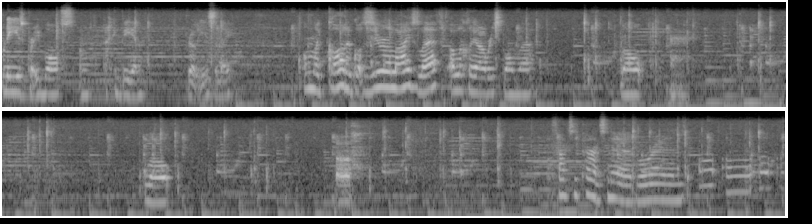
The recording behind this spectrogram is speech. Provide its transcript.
But he is pretty boss. And I can beat him. really easily. Oh my god, I've got zero lives left. Oh, luckily I'll respawn there. Lol. Lol. Ugh. Fancy pants never ends. Oh, uh, oh, uh, oh, uh,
